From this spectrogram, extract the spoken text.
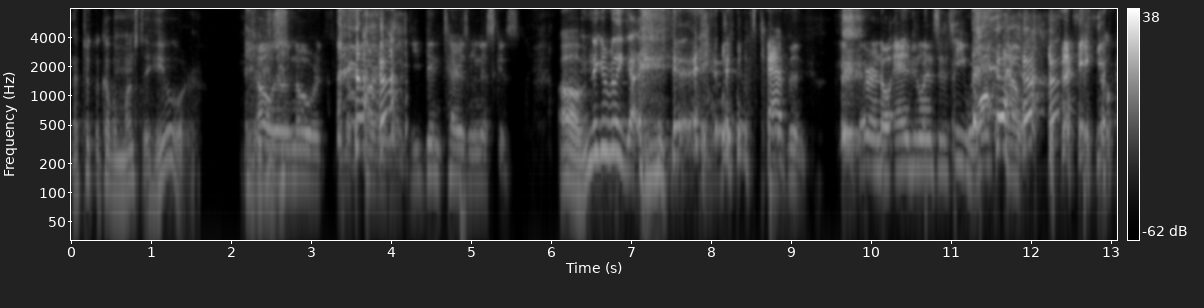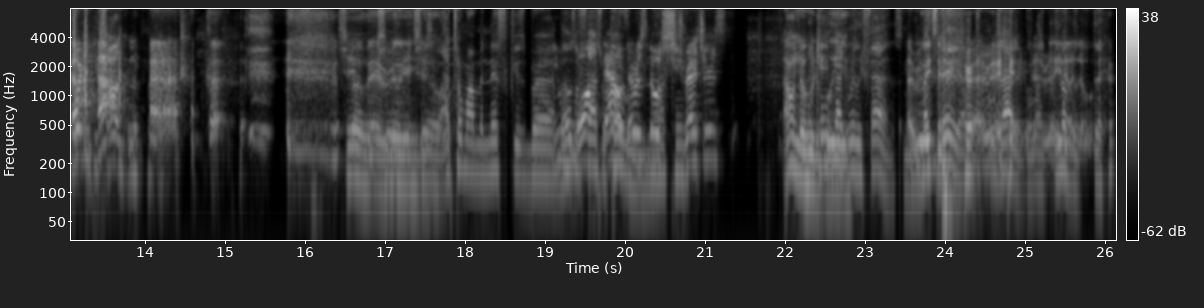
that took a couple months to heal, or No, there was no re- no recovery. Like, he didn't tear his meniscus. oh, nigga really got. it's capping. There are no ambulances. He walked out. what are you talking about? Chill, man chill, really chill. I tore my meniscus, bro. You But was a walked fast out. recovery. There was no know? I stretchers. I don't know who I to came back really fast. You I really next day, I was, I I was at it, but like really you know, the, know. the,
